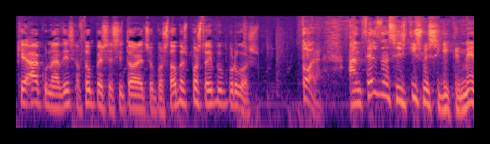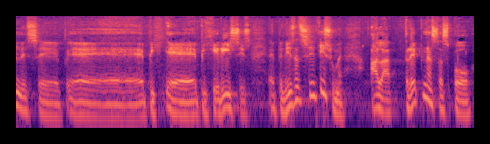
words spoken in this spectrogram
Και άκου να δεις αυτό που πες εσύ τώρα έτσι όπως το πες, πώς το είπε ο Υπουργός. Τώρα, αν θέλετε να συζητήσουμε συγκεκριμένες ε, ε, επι, ε, επιχειρήσεις, επενδύσει, θα τις συζητήσουμε. Αλλά πρέπει να σας πω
